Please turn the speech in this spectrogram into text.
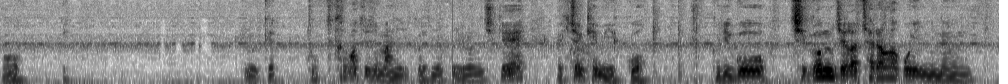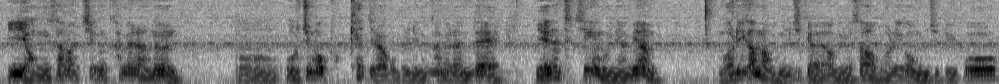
뭐 좀 이렇게 독특한 것들이 좀 많이 있거든요. 이런 식의 액션캠이 있고 그리고 지금 제가 촬영하고 있는 이 영상을 찍은 카메라는 어, Osmo Pocket이라고 불리는 카메라인데 얘는 특징이 뭐냐면 머리가 막 움직여요. 그래서 머리가 움직이고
